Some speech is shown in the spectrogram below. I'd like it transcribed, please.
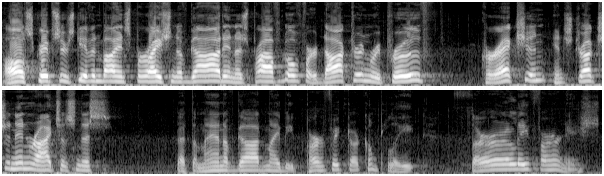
All scripture is given by inspiration of God and is profitable for doctrine, reproof, correction, instruction in righteousness, that the man of God may be perfect or complete, thoroughly furnished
